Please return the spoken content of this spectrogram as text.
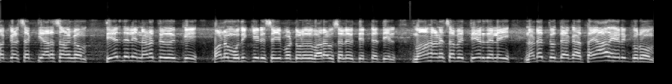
மக்கள் சக்தி அரசாங்கம் தேர்தலை நடத்துவதற்கு பணம் ஒதுக்கீடு செய்யப்பட்டுள்ளது வரவு செலவு திட்டத்தில். மாகாண சபை தேர்தலை நடத்துவதற்காக தயாராக இருக்கிறோம்.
